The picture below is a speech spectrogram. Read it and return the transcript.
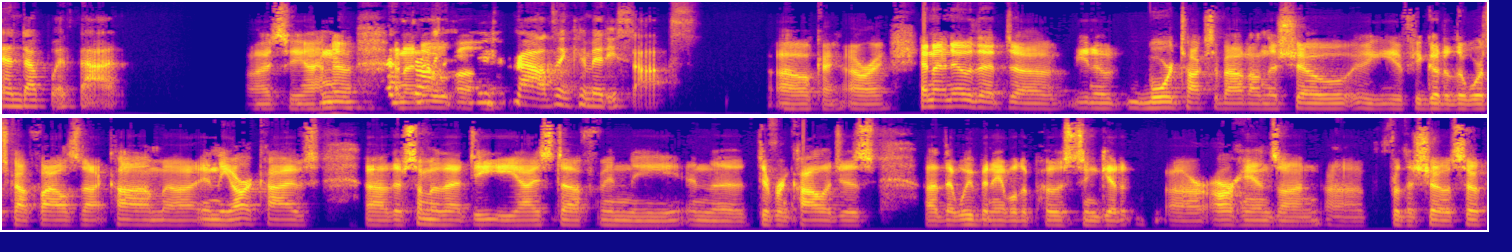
end up with that. I see. I know, That's and I know uh, huge crowds and committee stops. Oh, okay. All right. And I know that, uh, you know, Ward talks about on the show, if you go to the wardscottfiles.com, uh, in the archives, uh, there's some of that DEI stuff in the, in the different colleges, uh, that we've been able to post and get our, our hands on, uh, for the show. So,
